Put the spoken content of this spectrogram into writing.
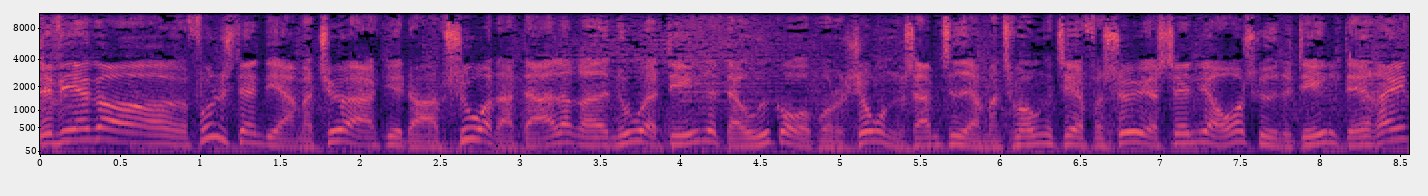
Det virker fuldstændig amatøragtigt og absurd, at der allerede nu er dele, der udgår af produktionen. Samtidig er man tvunget til at forsøge at sælge overskydende dele. Det er ren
